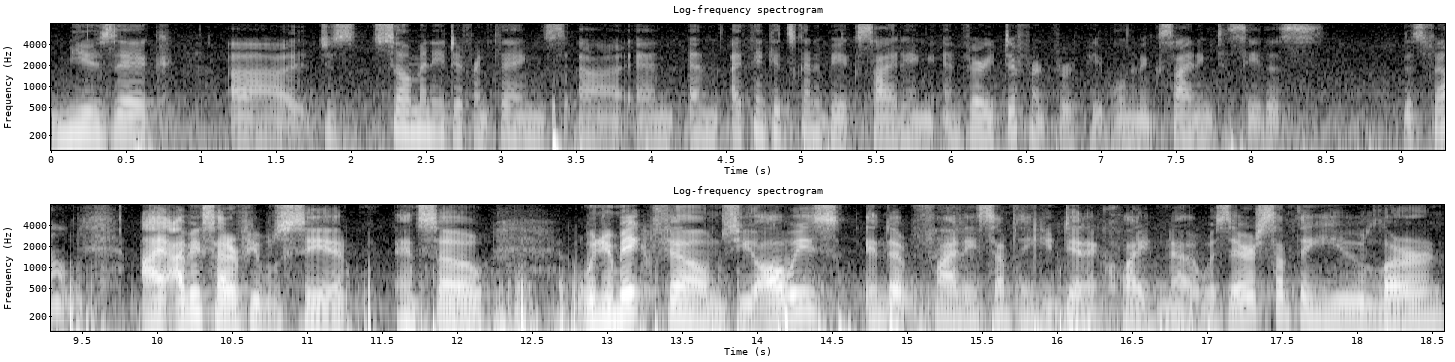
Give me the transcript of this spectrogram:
music, uh, just so many different things, uh, and and I think it's going to be exciting and very different for people, and exciting to see this this film. I, I'm excited for people to see it. And so when you make films, you always end up finding something you didn't quite know. Was there something you learned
